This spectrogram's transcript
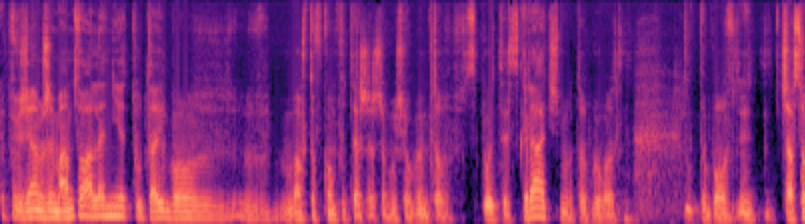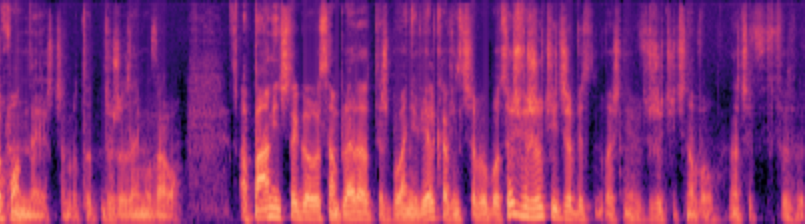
Ja powiedziałem, że mam to, ale nie tutaj, bo mam to w komputerze, że musiałbym to z płyty zgrać, bo to było, to było czasochłonne jeszcze, bo to dużo zajmowało. A pamięć tego samplera też była niewielka, więc trzeba było coś wyrzucić, żeby właśnie wrzucić nową, znaczy w, w,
